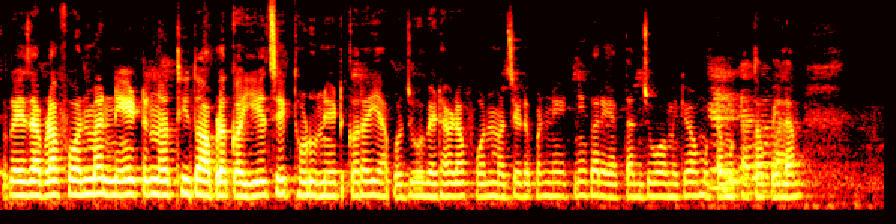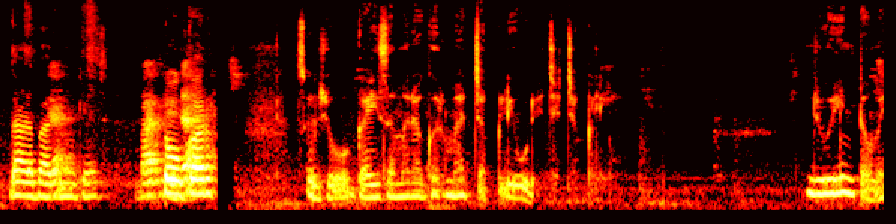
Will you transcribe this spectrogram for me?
તો ગાઈઝ આપણા ફોનમાં નેટ નથી તો આપણે કહીએ છીએ થોડું નેટ કરાવી આપો. જુઓ, બેઠા બેઠા ફોન મચેડે, પણ નેટ નહીં કરાવી આપતા જુઓ, અમે કેવા મોટા મોટા તપેલા દાળ ભાત મૂક્યા છે. ટોકર સો જુઓ ગાઈઝ અમારા ઘરમાં ચકલી ઉડે છે, ચકલી. જોઈને તમે.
